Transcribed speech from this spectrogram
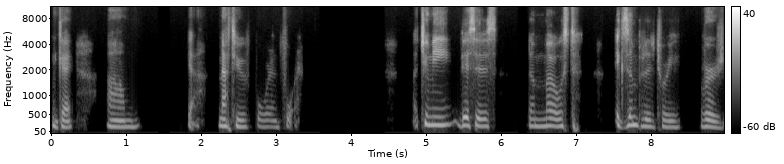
OK，嗯，Yeah，Matthew four and four。To me, this is the most exemplary verse,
